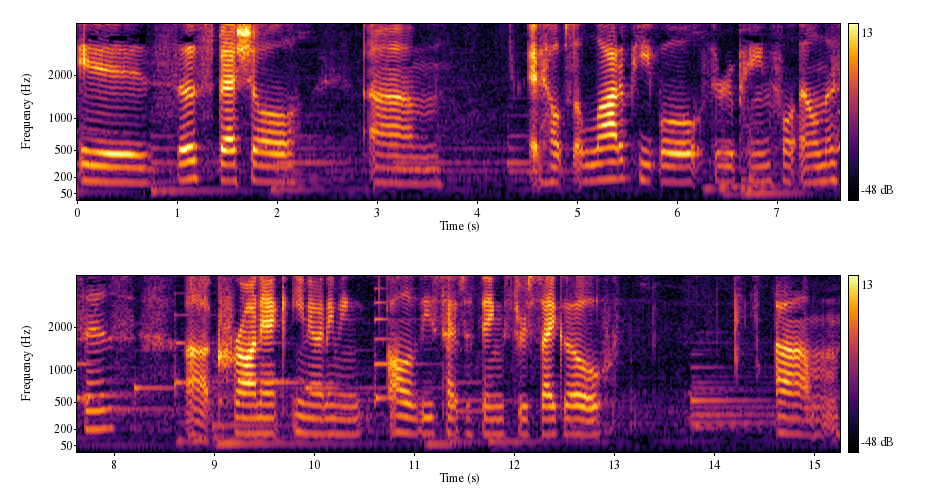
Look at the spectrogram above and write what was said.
is so special. Um, it helps a lot of people through painful illnesses, uh, chronic, you know what I mean? All of these types of things through psycho. Um,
